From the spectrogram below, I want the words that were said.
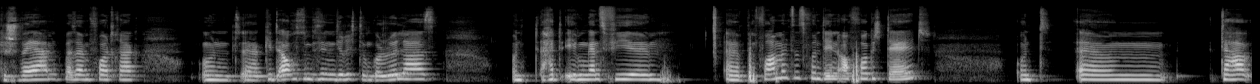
geschwärmt bei seinem Vortrag und äh, geht auch so ein bisschen in die Richtung Gorillas und hat eben ganz viel äh, Performances von denen auch vorgestellt. Und ähm, da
